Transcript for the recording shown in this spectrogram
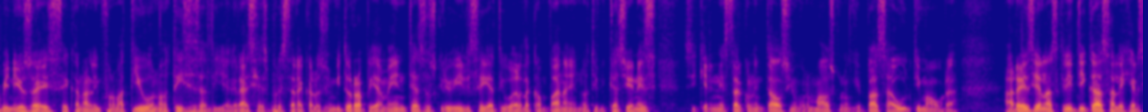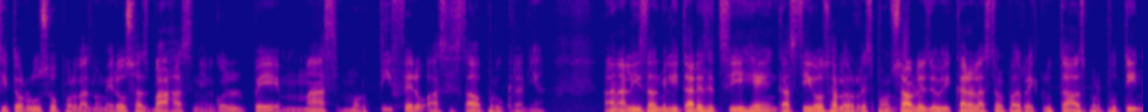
Bienvenidos a este canal informativo Noticias al Día. Gracias por estar acá. Los invito rápidamente a suscribirse y activar la campana de notificaciones si quieren estar conectados e informados con lo que pasa a última hora. Arrecian las críticas al ejército ruso por las numerosas bajas en el golpe más mortífero asestado por Ucrania. Analistas militares exigen castigos a los responsables de ubicar a las tropas reclutadas por Putin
